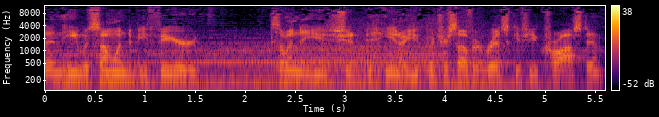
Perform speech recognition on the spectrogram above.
and he was someone to be feared. Someone that you should, you know, you put yourself at risk if you crossed him.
